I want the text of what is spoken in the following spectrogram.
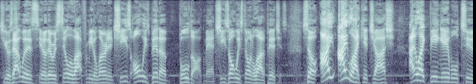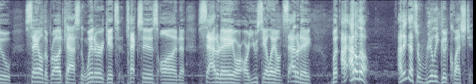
She goes, that was, you know, there was still a lot for me to learn, and she's always been a bulldog, man. She's always throwing a lot of pitches. So I, I like it, Josh. I like being able to say on the broadcast the winner gets Texas on Saturday or, or UCLA on Saturday, but I, I don't know. I think that's a really good question.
